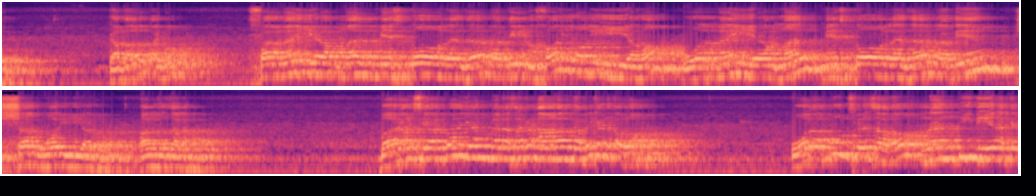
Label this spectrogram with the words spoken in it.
itu kata Pak Ibu فَمَنْ يَعْمَلْ مِثْقَالَ ذَرَّةٍ خَيْرًا يَرَهُ وَمَنْ يَعْمَلْ مِثْقَالَ ذَرَّةٍ Barang siapa yang melaksanakan amal kebaikan kata Allah walaupun sebesar nanti dia akan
